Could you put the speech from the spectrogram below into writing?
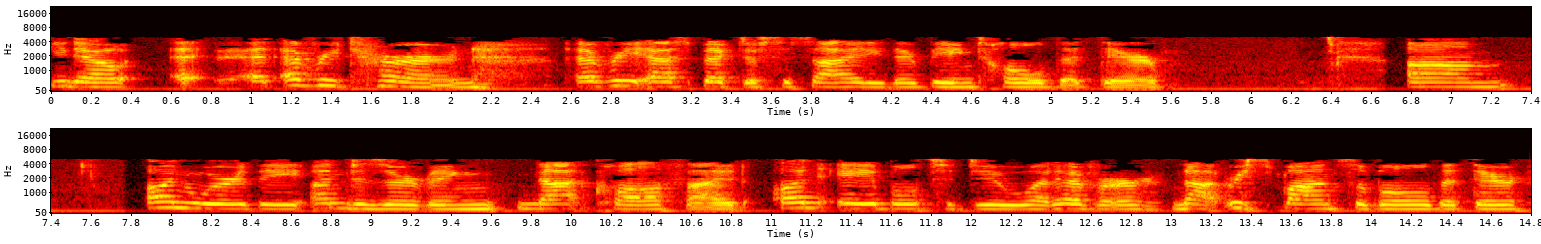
you know, at, at every turn, every aspect of society, they're being told that they're um, unworthy, undeserving, not qualified, unable to do whatever, not responsible, that they're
